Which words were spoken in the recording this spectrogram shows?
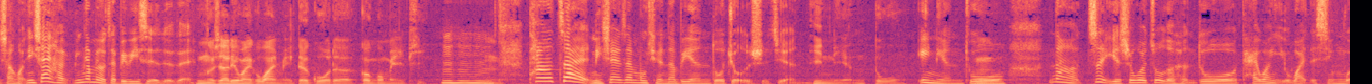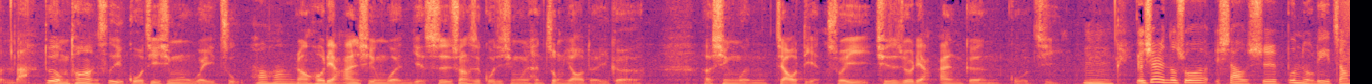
相关，你现在还应该没有在 BBC 的，对不对？嗯，我现在另外一个外媒，德国的公共媒体。嗯哼哼，他在你现在在目前那边多久的时间？一年多，一年多。嗯、那这也是会做了很多台湾以外的新闻吧？对，我们通常是以国际新闻为主，呵呵然后两岸新闻也是算是国际新闻很重要的一个呃新闻焦点，所以其实就两岸跟国际。嗯，有些人都说“小时不努力，长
